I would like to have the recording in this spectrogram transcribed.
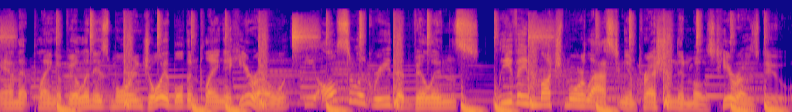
and that playing a villain is more enjoyable than playing a hero. He also agreed that villains leave a much more lasting impression than most heroes do.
